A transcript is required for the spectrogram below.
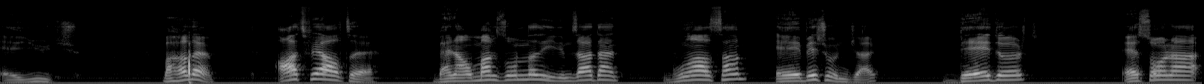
E3 Bakalım at F6 ben almak zorunda değilim. Zaten bunu alsam E5 oynayacak. D4 e sonra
